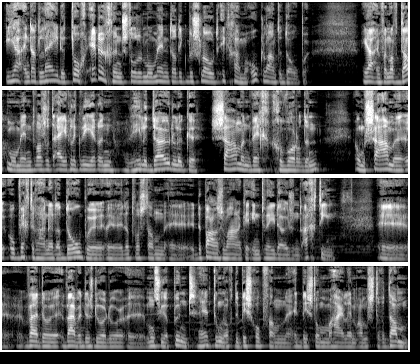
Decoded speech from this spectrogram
ja, en dat leidde toch ergens tot het moment dat ik besloot, ik ga me ook laten dopen. Ja, en vanaf dat moment was het eigenlijk weer een hele duidelijke samenweg geworden. Om samen op weg te gaan naar dat dopen. dat was dan de paaswaken in 2018. Uh, waardoor, waar we dus door, door Monsieur Punt, hè, toen nog de bisschop van het bisdom Haarlem-Amsterdam,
